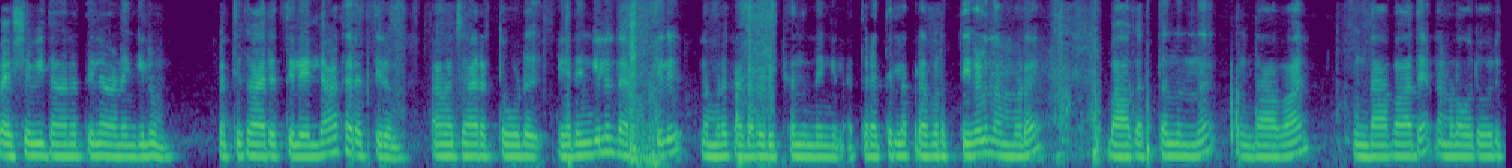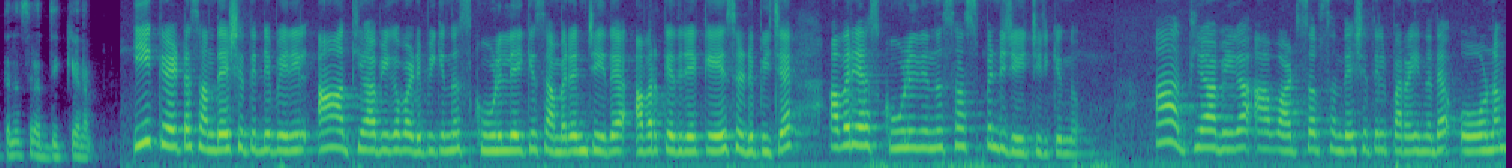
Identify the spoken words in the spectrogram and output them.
വേഷവിധാനത്തിലാണെങ്കിലും മറ്റു കാര്യത്തിൽ എല്ലാ തരത്തിലും ആചാരത്തോട് ഏതെങ്കിലും തരത്തിൽ നമ്മൾ കടപിടിക്കുന്നുണ്ടെങ്കിൽ അത്തരത്തിലുള്ള പ്രവൃത്തികൾ നമ്മുടെ ഭാഗത്ത് നിന്ന് ഉണ്ടാവാൻ ഉണ്ടാവാതെ നമ്മൾ ഓരോരുത്തരും ശ്രദ്ധിക്കണം. ഈ കേട്ട സന്ദേശത്തിന്റെ പേരിൽ ആ അധ്യാപിക പഠിപ്പിക്കുന്ന സ്കൂളിലേക്ക് സമരം ചെയ്ത് അവർക്കെതിരെ കേസെടുപ്പിച്ച് അവരെ ആ സ്കൂളിൽ നിന്ന് സസ്പെൻഡ് ചെയ്യിച്ചിരിക്കുന്നു. ആ അധ്യാപിക ആ വാട്സപ്പ് സന്ദേശത്തിൽ പറയുന്നത് ഓണം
